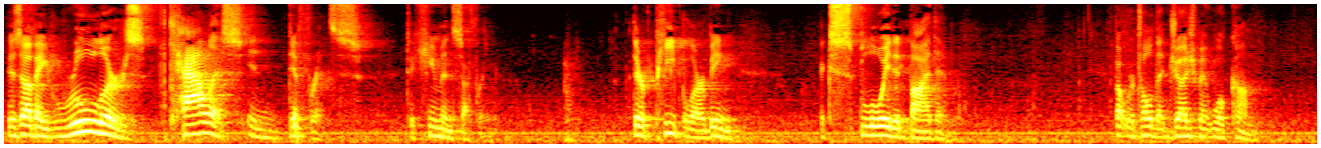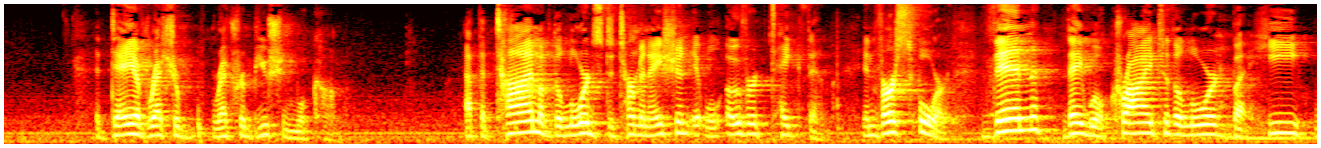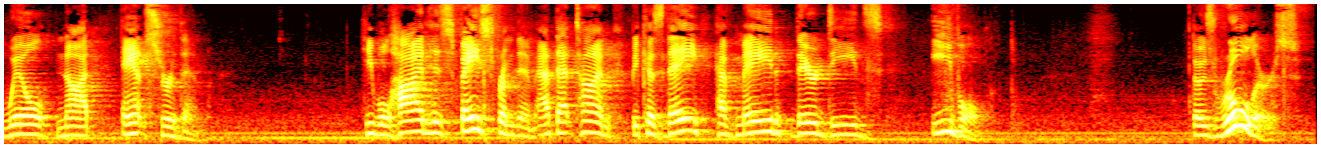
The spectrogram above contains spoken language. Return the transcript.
is of a ruler's callous indifference to human suffering. Their people are being exploited by them. But we're told that judgment will come. A day of retrib- retribution will come. At the time of the Lord's determination, it will overtake them. In verse 4, then they will cry to the Lord, but he will not answer them. He will hide his face from them at that time because they have made their deeds evil. Those rulers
